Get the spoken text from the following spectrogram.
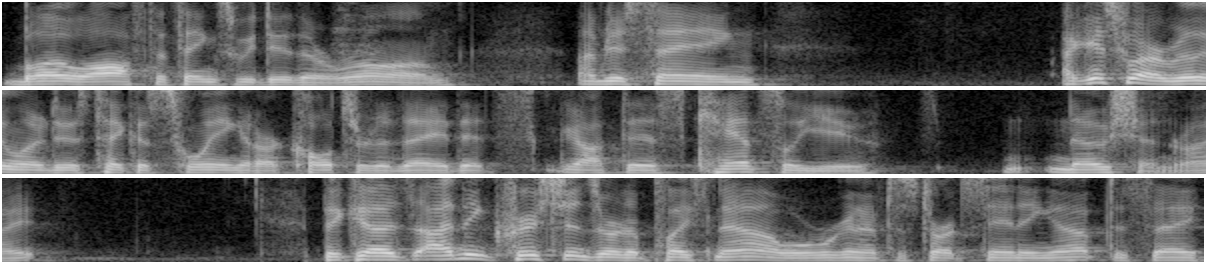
blow off the things we do that are wrong. I'm just saying, I guess what I really want to do is take a swing at our culture today that's got this cancel you notion, right? Because I think Christians are at a place now where we're going to have to start standing up to say,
